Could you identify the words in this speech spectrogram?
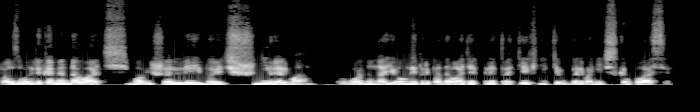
«Позволь рекомендовать, мой Шалейбович Шнирельман, вольно-наемный преподаватель электротехники в гальваническом классе.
